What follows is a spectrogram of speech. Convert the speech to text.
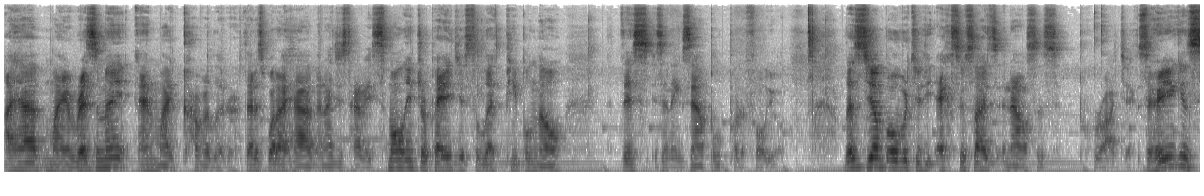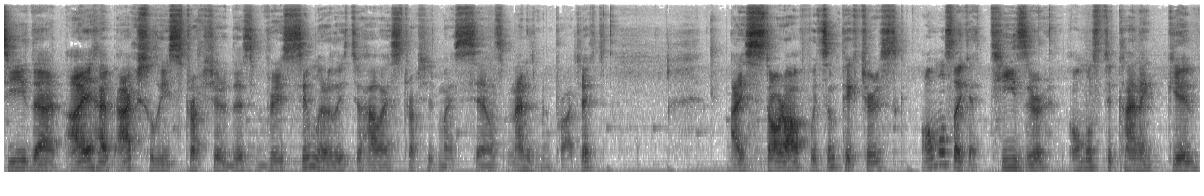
I have my resume and my cover letter. That is what I have. And I just have a small intro page just to let people know this is an example portfolio. Let's jump over to the exercise analysis project. So here you can see that I have actually structured this very similarly to how I structured my sales management project. I start off with some pictures, almost like a teaser, almost to kind of give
